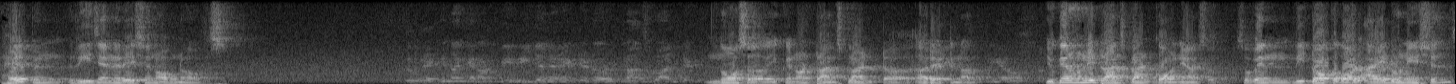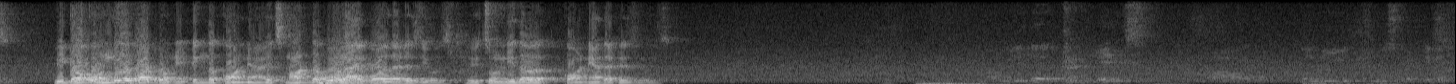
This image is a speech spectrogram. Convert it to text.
help in regeneration of nerves. The retina cannot be regenerated or transplanted. No, sir, you cannot transplant uh, a retina. You can only transplant cornea, sir. So when we talk about eye donations, we talk only about donating the cornea. It's not the whole eyeball that is used. It's only the cornea that is used. Normally the lens, uh, when we use spectacles,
